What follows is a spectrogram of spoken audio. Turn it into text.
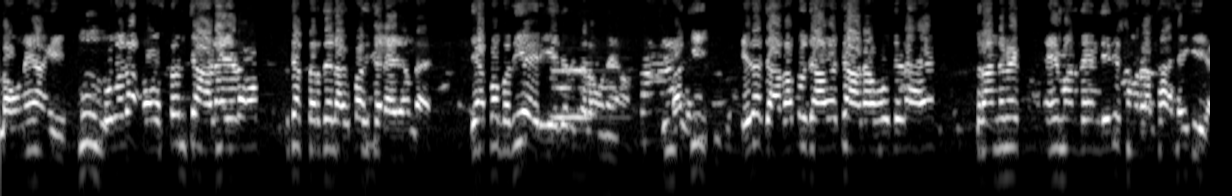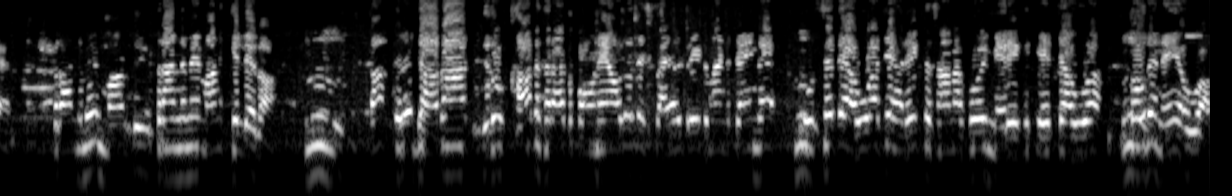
ਲਾਉਣੇ ਆਗੇ। ਉਹਦਾ ਦਾ ਔਸਤਨ ਝਾੜ ਹੈ ਜਿਹੜਾ ਉਹ 75 ਦੇ ਲਗਭਗ ਚਲਿਆ ਜਾਂਦਾ ਹੈ। ਜੇ ਆਪਾਂ ਵਧੀਆ ਏਰੀਆ ਦੇ ਵਿੱਚ ਲਾਉਣੇ ਆ। ਬਾਕੀ ਇਹਦਾ ਜ਼ਿਆਦਾ ਤੋਂ ਜ਼ਿਆਦਾ ਝਾੜ ਆ ਉਹ ਜਿਹੜਾ ਹੈ 93 ਇਹ ਮਣ ਦੇਣ ਦੀ ਸਮਰੱਥਾ ਹੈਗੀ ਹੈ। 93 ਮੰਨ ਦੇ। 93 ਮਣ ਕਿੱਲੇ ਦਾ। ਤਾਂ ਉਹ ਜ਼ਿਆਦਾ ਜਦੋਂ ਖਾਦ ਖਰਾਕ ਪਾਉਣੇ ਆ ਉਹਦੇ ਤੇ ਸਪੈਸ਼ਲ ਟ੍ਰੀਟਮੈਂਟ ਚਾਹੀਦਾ। ਉਸੇ ਤੇ ਆਊਗਾ ਜੇ ਹਰੇਕ ਕਿਸਾਨ ਆ ਕੋਈ ਮੇਰੇ ਖੇਤ ਚ ਆਊਗਾ ਤਾਂ ਉਹਦੇ ਨਹੀਂ ਆਊਗਾ।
